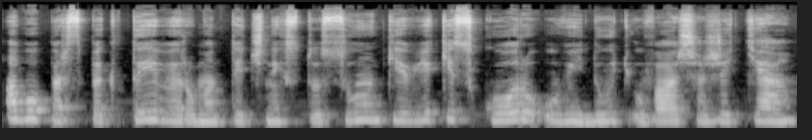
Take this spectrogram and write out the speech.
або перспективи романтичних стосунків, які скоро увійдуть у ваше життя.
